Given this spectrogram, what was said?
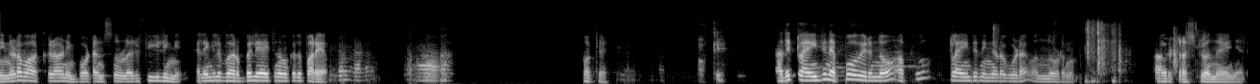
നിങ്ങളുടെ വാക്കുകളാണ് ഇമ്പോർട്ടൻസ് എന്നുള്ള ഒരു ഫീലിംഗ് അല്ലെങ്കിൽ വെർബലി ആയിട്ട് നമുക്കത് പറയാം. ഓക്കെ. ഓക്കെ. അത് ക്ലയന്റിന് എപ്പോ വരുന്നോ അപ്പോൾ ക്ലയന്റ് നിങ്ങളുടെ കൂടെ വന്നു തുടങ്ങും. ആ ഒരു ട്രസ്റ്റ് വന്നു കഴിഞ്ഞാൽ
